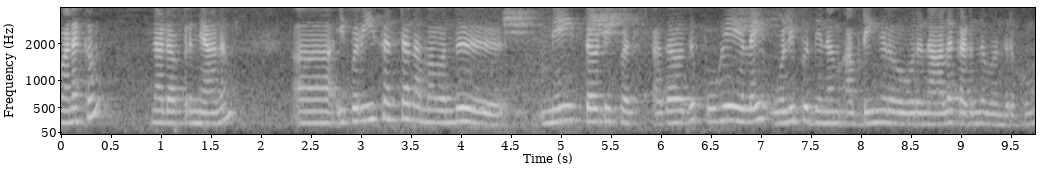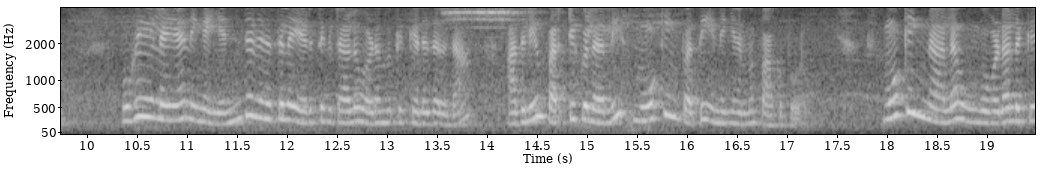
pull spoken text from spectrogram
வணக்கம். நான் டாக்டர் ஞானம். இப்போ ரீசண்டாக நம்ம வந்து மே தேர்ட்டி ஃபஸ்ட் அதாவது புகையிலை ஒழிப்பு தினம் அப்படிங்கிற ஒரு நாளை கடந்து வந்திருக்கோம். புகையிலையை நீங்கள் எந்த விதத்தில் எடுத்துக்கிட்டாலும் உடம்புக்கு கெடுதல் தான். அதுலேயும் பர்டிகுலர்லி ஸ்மோக்கிங் பற்றி இன்றைக்கி நம்ம பார்க்க போகிறோம் ஸ்மோக்கிங்னால உங்கள் உடலுக்கு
